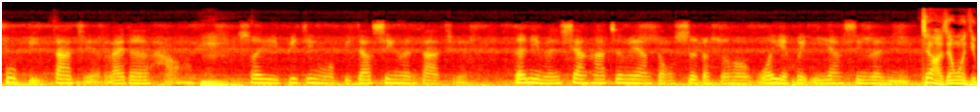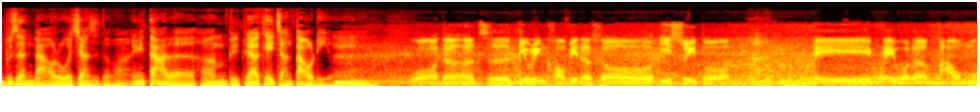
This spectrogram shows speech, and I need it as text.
不比大姐来得好。嗯。所以，毕竟我比较信任大姐。等你们像他这么样懂事的时候，我也会一样信任你。这样好像问题不是很大哦。如果这样子的话，因为大的好像比比较可以讲道理了。嗯，我的儿子 during COVID 的时候一岁多，被被我的保姆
